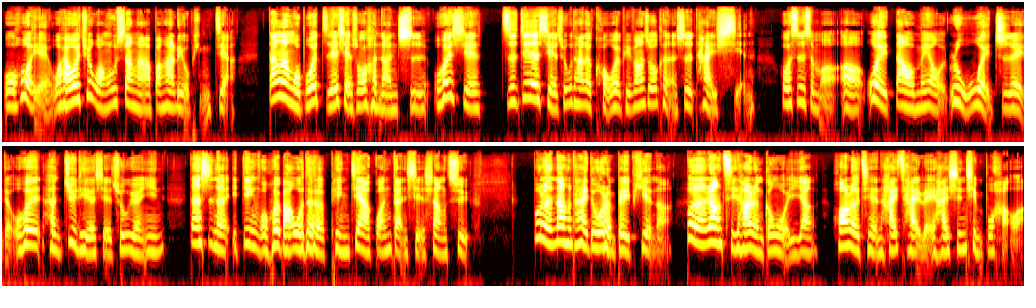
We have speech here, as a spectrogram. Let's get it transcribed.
我会耶，我还会去网络上啊帮他留评价。当然，我不会直接写说很难吃，我会写直接的写出它的口味，比方说可能是太咸，或是什么呃味道没有入味之类的，我会很具体的写出原因。但是呢，一定我会把我的评价观感写上去，不能让太多人被骗啊，不能让其他人跟我一样花了钱还踩雷，还心情不好啊。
